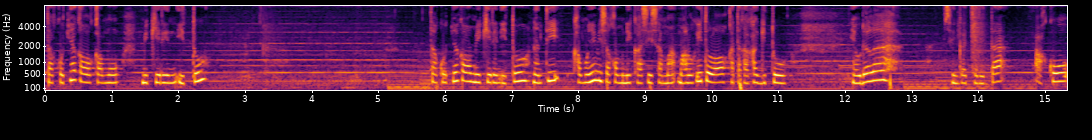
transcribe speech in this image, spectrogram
takutnya kalau kamu mikirin itu takutnya kalau mikirin itu nanti kamunya bisa komunikasi sama makhluk itu loh kata kakak gitu. Ya udahlah. Singkat cerita aku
